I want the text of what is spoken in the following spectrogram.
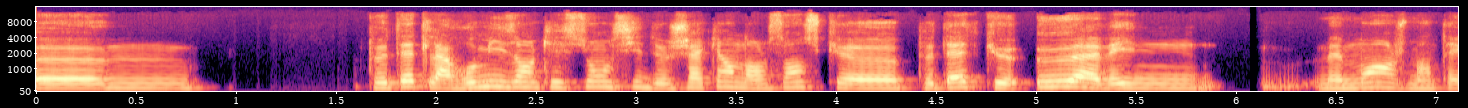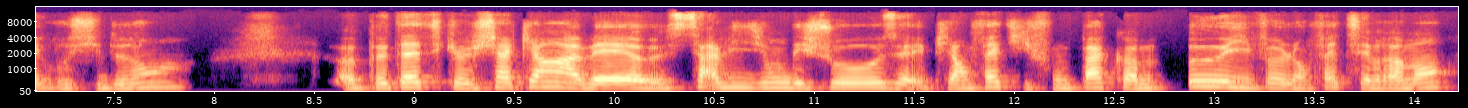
euh, peut-être la remise en question aussi de chacun dans le sens que peut-être que eux avaient une même moi je m'intègre aussi dedans hein. euh, peut-être que chacun avait euh, sa vision des choses et puis en fait ils font pas comme eux ils veulent en fait c'est vraiment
